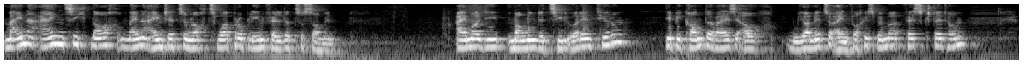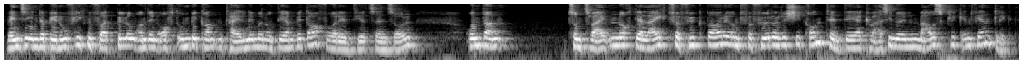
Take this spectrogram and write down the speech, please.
meiner Einsicht nach, meiner Einschätzung nach zwei Problemfelder zusammen. Einmal die mangelnde Zielorientierung, die bekannterweise auch ja nicht so einfach ist, wenn wir festgestellt haben, wenn sie in der beruflichen Fortbildung an den oft unbekannten Teilnehmern und deren Bedarf orientiert sein soll. Und dann zum Zweiten noch der leicht verfügbare und verführerische Content, der ja quasi nur einen Mausklick entfernt liegt.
